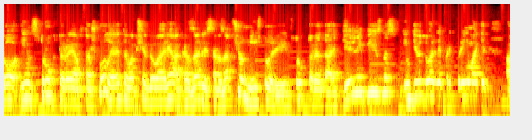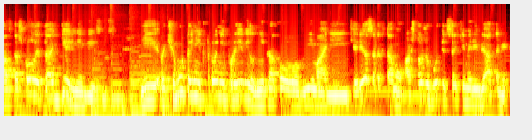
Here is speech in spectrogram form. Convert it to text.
то инструкторы автошколы, это, вообще говоря, оказались разобщенные истории. Инструктор – это отдельный бизнес, индивидуальный предприниматель, а автошкола – это отдельный бизнес. И почему-то никто не проявил никакого внимания и интереса к тому, а что же будет с этими ребятами,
